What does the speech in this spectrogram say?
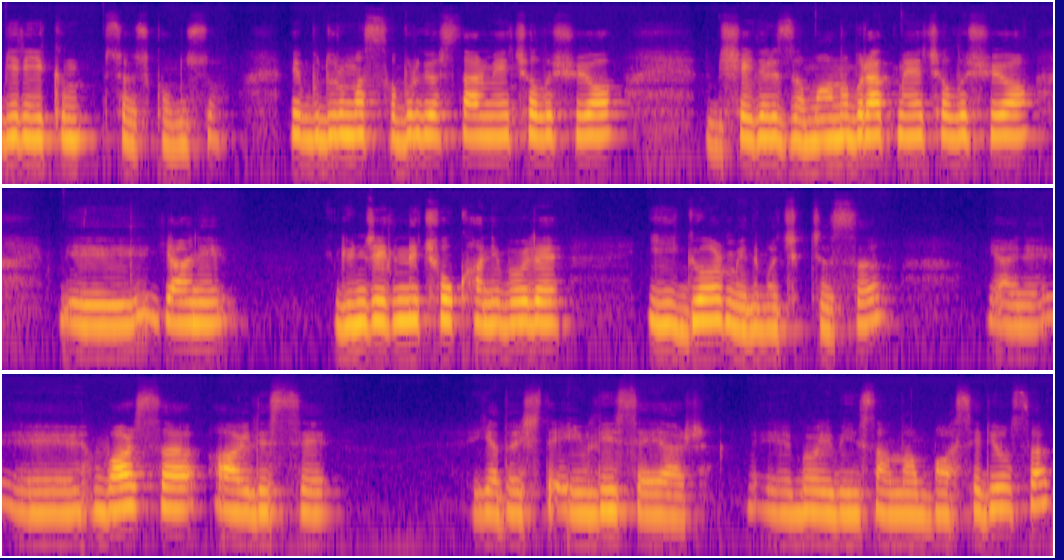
bir yıkım söz konusu. Ve bu duruma sabır göstermeye çalışıyor. Bir şeyleri zamana bırakmaya çalışıyor. E, yani güncelini çok hani böyle iyi görmedim açıkçası. Yani e, varsa ailesi ya da işte evliyse eğer e, böyle bir insandan bahsediyorsak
